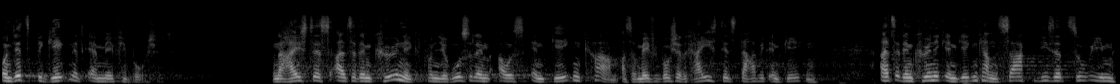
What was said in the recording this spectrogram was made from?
Und jetzt begegnet er Mephibosheth. Und da heißt es, als er dem König von Jerusalem aus entgegenkam, also Mephibosheth reist jetzt David entgegen, als er dem König entgegenkam, sagte dieser zu ihm,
